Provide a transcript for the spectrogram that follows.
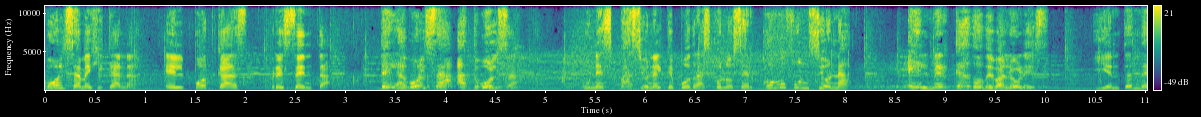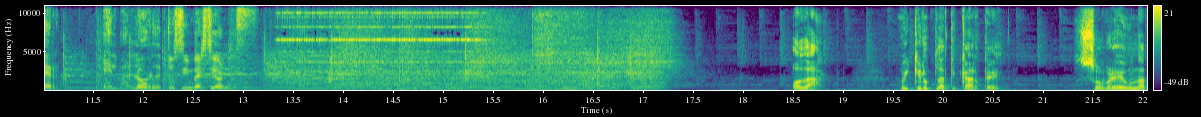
Bolsa Mexicana, el podcast presenta De la Bolsa a tu Bolsa, un espacio en el que podrás conocer cómo funciona el mercado de valores y entender el valor de tus inversiones. Hola, hoy quiero platicarte sobre una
